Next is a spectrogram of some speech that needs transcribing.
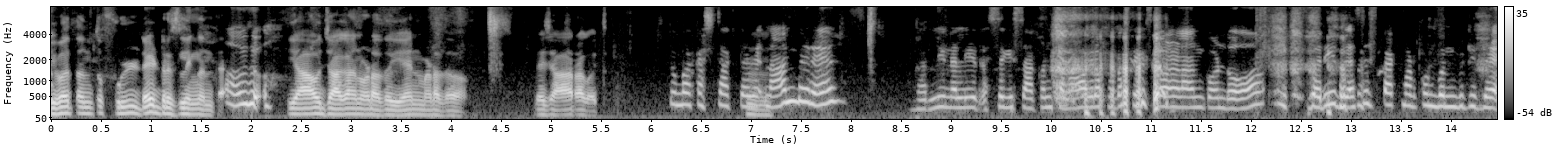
ಇವತ್ತಂತೂ ಫುಲ್ ಡೇ ಡ್ರಿಸ್ಲಿಂಗ್ ಅಂತ. ಹೌದು. ಯಾವ ಜಾಗ ನೋಡೋದು ಏನ್ ಮಾಡೋದು? ಬೇಜಾರಾಗೋಯ್ತು. ತುಂಬಾ ಕಷ್ಟ ಆಗ್ತಾ ಇದೆ. ನಾನ್ ಬೇರೆ ಬರ್ಲಿನಲ್ಲಿ ಡ್ರೆಸ್ ಗಿಸ್ ಹಾಕೊಂಡು ಚೆನ್ನಾಗಿರೋ ಫೋಟೋಸ್ ತೆಗಿಸ್ಕೊಳ್ಳೋಣ ಅನ್ಕೊಂಡು ಬರೀ ಡ್ರೆಸ್ಸಸ್ ಪ್ಯಾಕ್ ಮಾಡ್ಕೊಂಡು ಬಂದ್ಬಿಟ್ಟಿದ್ದೆ.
